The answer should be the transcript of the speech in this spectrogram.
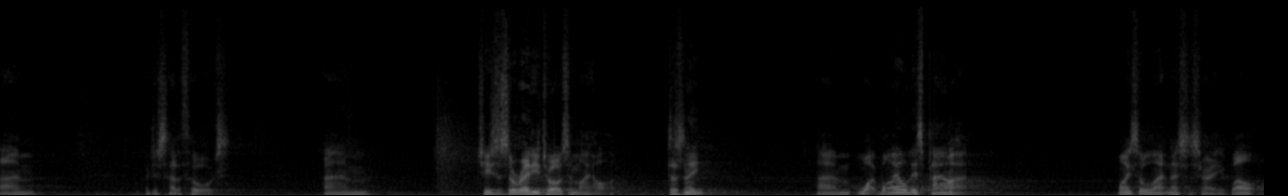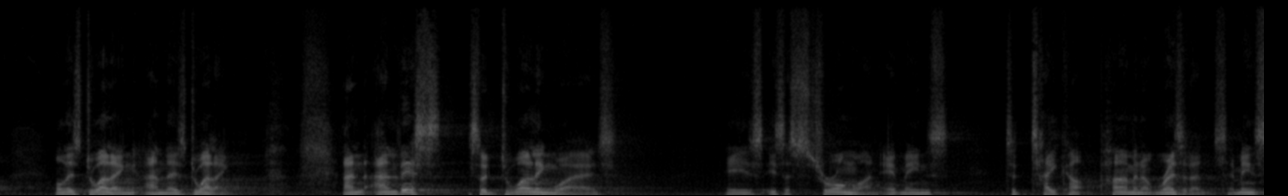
Um, I just had a thought. Um, Jesus already dwells in my heart, doesn't he? Um, why, why, all this power? Why is all that necessary? Well, well, there's dwelling and there's dwelling. And, and this sort of dwelling word is, is a strong one. It means to take up permanent residence, it means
